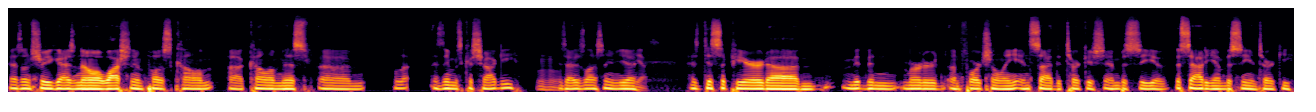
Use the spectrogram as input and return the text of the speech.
as I'm sure you guys know, a Washington Post column uh, columnist, um, le- his name is Khashoggi. Mhm. Is that his last name? Yeah. Yes. Has disappeared, um, been murdered, unfortunately, inside the Turkish embassy of the Saudi embassy in Turkey.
